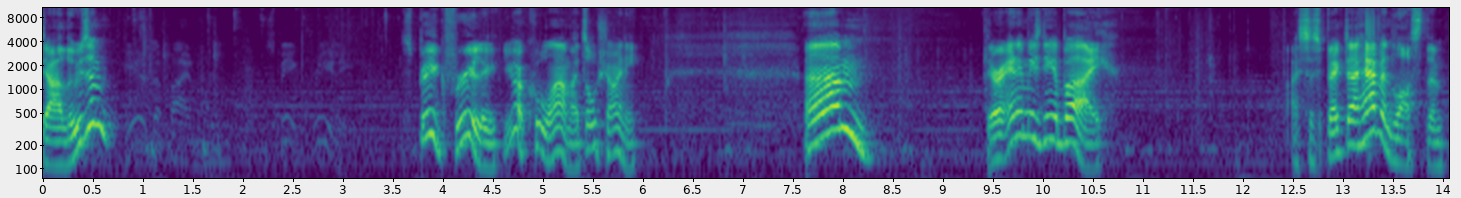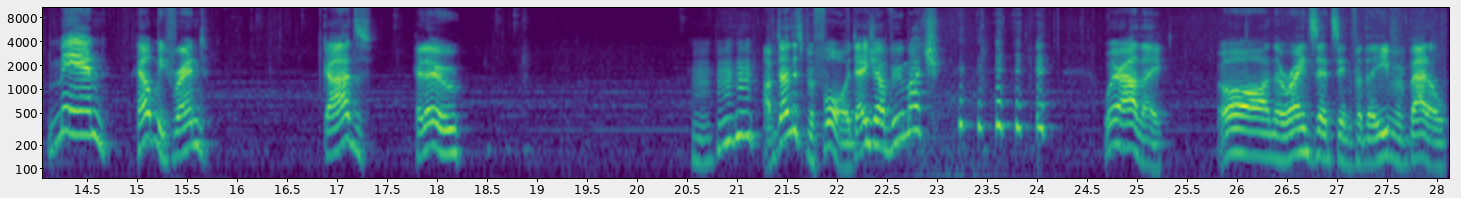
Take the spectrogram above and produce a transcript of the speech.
Did I lose him? Speak freely. You got cool armor. It's all shiny. Um... There are enemies nearby. I suspect I haven't lost them. Man! Help me, friend. Guards? Hello? Mm -hmm. I've done this before. Deja vu much? Where are they? Oh, and the rain sets in for the eve of battle.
